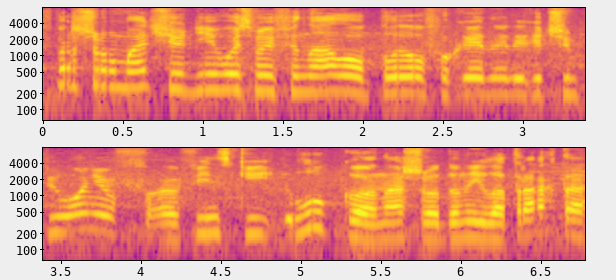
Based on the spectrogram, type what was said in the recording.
В першому матчі 1-8 фіналу плей-офф хокейної ліги чемпіонів е, фінський Лукко нашого Данила Трахта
